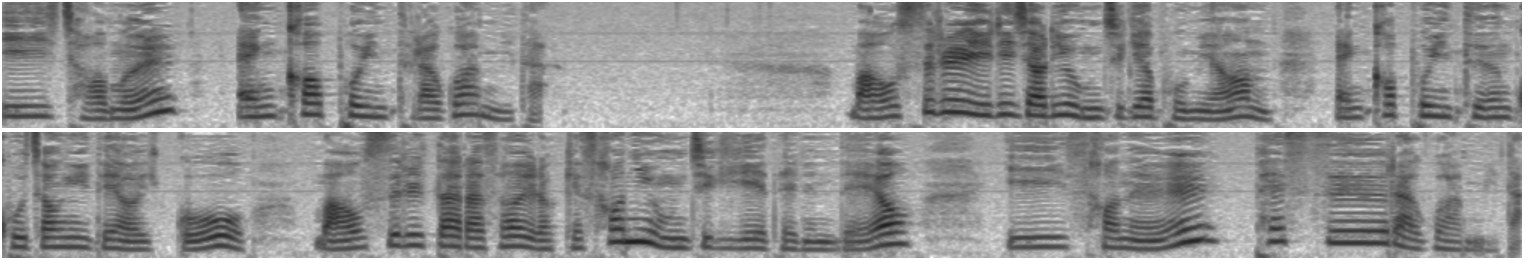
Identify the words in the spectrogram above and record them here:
이 점을 앵커 포인트라고 합니다. 마우스를 이리저리 움직여 보면 앵커 포인트는 고정이 되어 있고 마우스를 따라서 이렇게 선이 움직이게 되는데요. 이 선을 패스라고 합니다.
